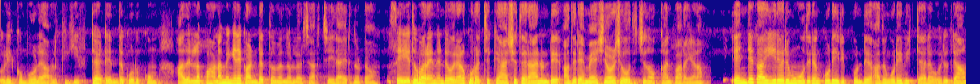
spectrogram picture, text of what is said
വിളിക്കുമ്പോൾ അവൾക്ക് ഗിഫ്റ്റായിട്ട് എന്ത് കൊടുക്കും? അതിനുള്ള പണം എങ്ങനെ കണ്ടെത്തും എന്നുള്ളൊരു ചർച്ചയിലായിരുന്നു കേട്ടോ സേതു പറയുന്നുണ്ട് ഒരാൾ കുറച്ച് ക്യാഷ് തരാനുണ്ട്. അത് രമേശിനോട് ചോദിച്ചു നോക്കാൻ പറയണം. എന്റെ കയ്യിൽ ഒരു മോതിരം കൂടി ഇരിപ്പുണ്ട്. അതും കൂടി വിറ്റാൽ ഒരു ഗ്രാം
